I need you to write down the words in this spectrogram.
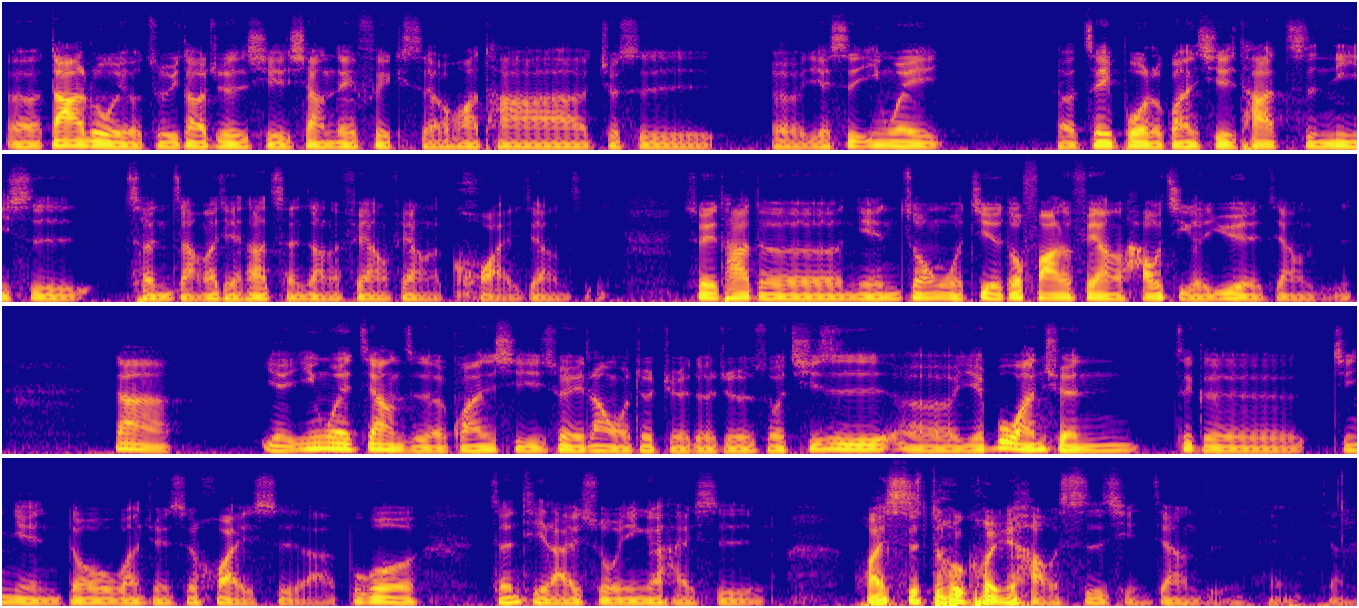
呃，大家如果有注意到，就是其实像 Netflix 的话，它就是呃，也是因为呃这一波的关系，它是逆势。成长，而且它成长的非常非常的快，这样子，所以它的年终我记得都发了非常好几个月这样子。那也因为这样子的关系，所以让我就觉得就是说，其实呃也不完全这个今年都完全是坏事啦。不过整体来说，应该还是坏事多过于好事情这样子。这样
